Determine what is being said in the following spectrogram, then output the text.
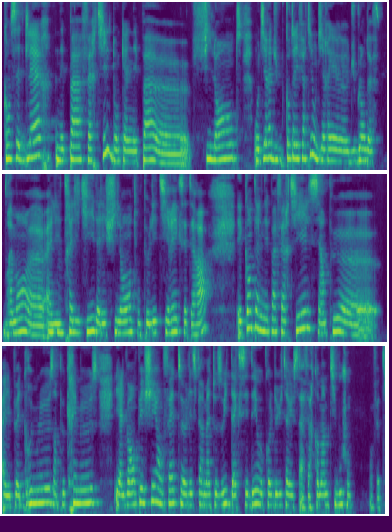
Quand cette glaire n'est pas fertile, donc elle n'est pas euh, filante, on dirait du, quand elle est fertile, on dirait euh, du blanc d'œuf. Vraiment, euh, elle est mhm. très liquide, elle est filante, on peut l'étirer, etc. Et quand elle n'est pas fertile, c'est un peu, elle peut être grumeleuse, un peu crémeuse, et elle va empêcher en fait les spermatozoïdes d'accéder au col de l'utérus. Ça va faire comme un petit bouchon, en fait.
